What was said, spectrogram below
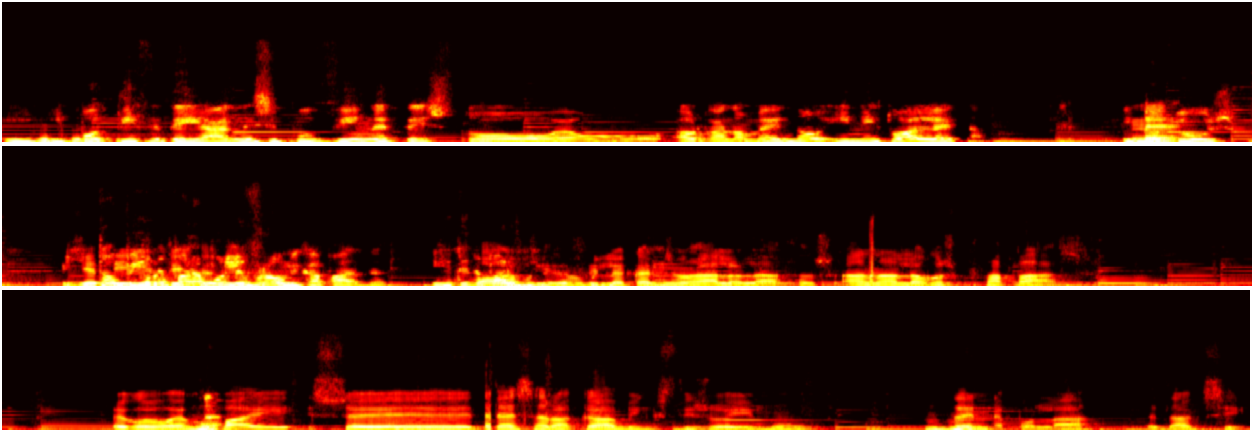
η- υποτίθεται η άνεση που δίνεται στο ε, οργανωμένο είναι η τουαλέτα. Ή Ναι. το ντουζ. Γιατί Τα οποία είναι πάρα υποτίθεται; πολύ βρώμικα πάντα. Γιατί είναι πάρα Όχι, πολύ ρε βρώμικα; φίλε, κάνεις μεγάλο λάθος. Αναλόγως που θα πας. Εγώ έχω Ναι. πάει σε τέσσερα κάμπινγκ στη ζωή μου. Μμμ. Δεν είναι πολλά, εντάξει,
